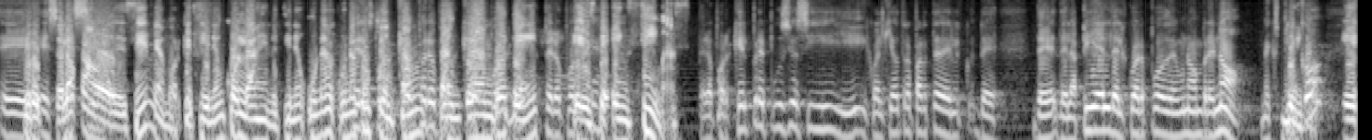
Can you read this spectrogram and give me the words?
eh, Pero te lo acabo de decir, mi amor, que tiene un colágeno, tiene una, una Pero cuestión ¿por qué? tan, Pero ¿por tan grande de Pero este, enzimas. Pero ¿por qué el prepucio sí y, y cualquier otra parte del- de, de- de la piel del cuerpo de un hombre no? ¿Me explico? Bueno, eh,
